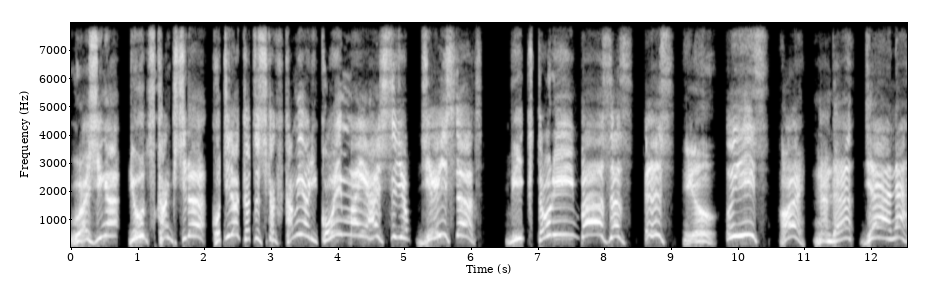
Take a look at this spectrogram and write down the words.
わしが両津勘吉だ。こちら葛飾区亀有公園前発出所。J スターツ。ビクトリーバーサス S よ。ウィースおいなんだ？じゃあな。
